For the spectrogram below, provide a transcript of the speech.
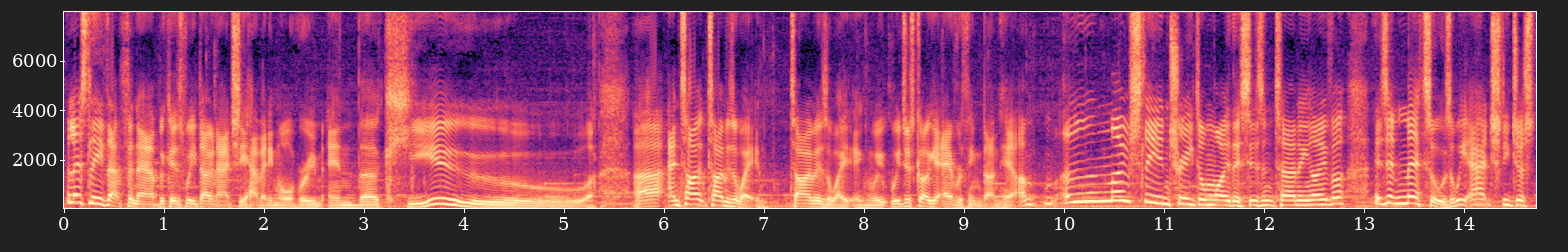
But let's leave that for now because we don't actually have any more room in the queue. Uh, and time time is awaiting. Time is awaiting. We, we just got to get everything done here. I'm, mostly intrigued on why this isn't turning over. Is it metals? Are we actually just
